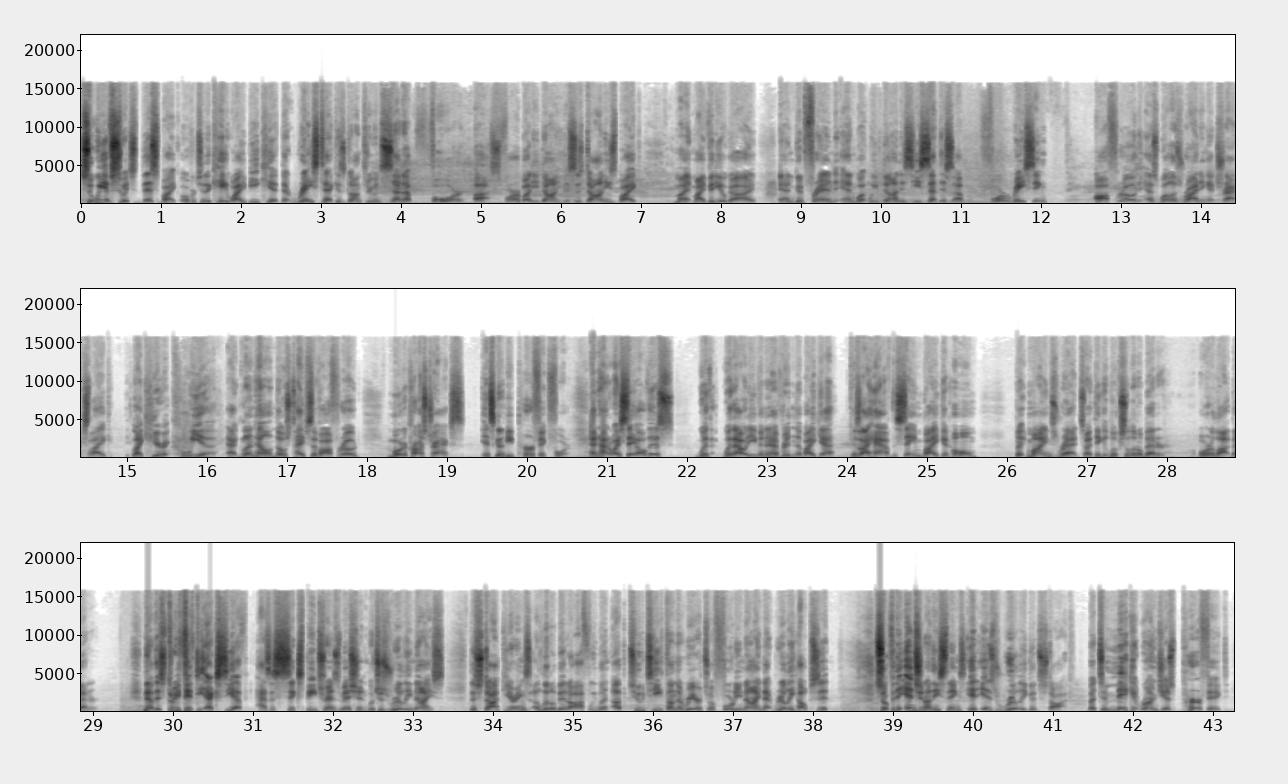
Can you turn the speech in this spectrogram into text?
So we have switched this bike over to the KYB kit that Racetech has gone through and set up for us, for our buddy Donnie. This is Donnie's bike my, my video guy and good friend. And what we've done is he set this up for racing off-road as well as riding at tracks like like here at Cahuilla, at Glen Helen. Those types of off-road motocross tracks, it's going to be perfect for. And how do I say all this with, without even have ridden the bike yet? Because I have the same bike at home, but mine's red, so I think it looks a little better or a lot better. Now this 350 XCF has a six-speed transmission, which is really nice. The stock gearing's a little bit off. We went up two teeth on the rear to a 49. That really helps it. So for the engine on these things, it is really good stock. But to make it run just perfect,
